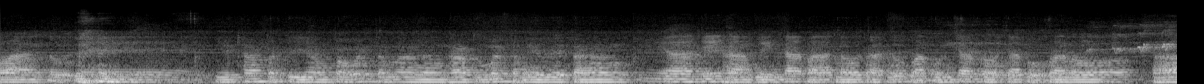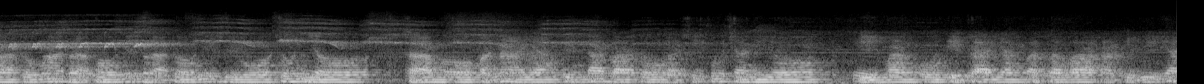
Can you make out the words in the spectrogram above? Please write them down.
วันตุเตยิทธาปฏิยังปวัตตมานังธาตุมัตตเมเวตังยาติทางปินทปาโตตทุปะปุญจโรจปุปโรธาตุมัตตโพนิสัตโตนิสิโวสุญโยสัมโพปนายังปินทปาโตอชิพุชนิโยอิมังภูติกายังปัตตวะอภิวิยา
